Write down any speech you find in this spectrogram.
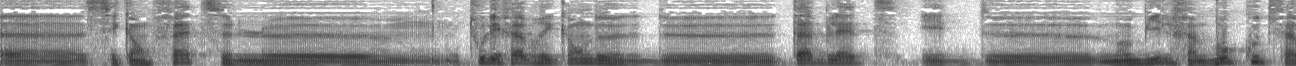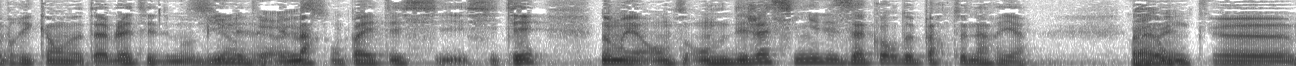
Euh, c'est qu'en fait le tous les fabricants de, de tablettes et de mobiles, enfin beaucoup de fabricants de tablettes et de mobiles, les marques n'ont pas été ci- citées. Non mais on, on a déjà signé des accords de partenariat. Ah oui. donc euh,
